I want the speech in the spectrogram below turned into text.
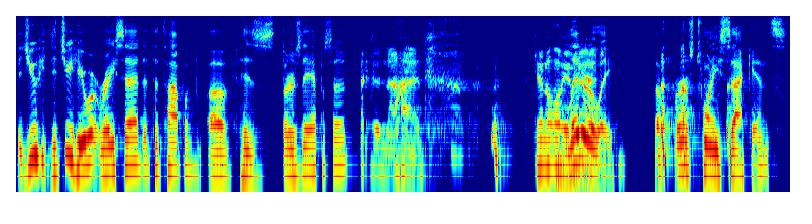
Did you did you hear what Ray said at the top of, of his Thursday episode? I did not. I can only Literally, the first 20 seconds,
